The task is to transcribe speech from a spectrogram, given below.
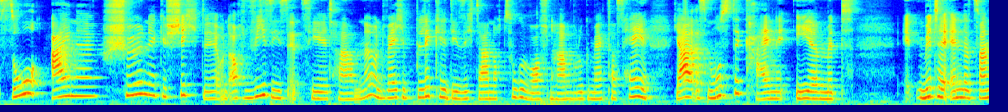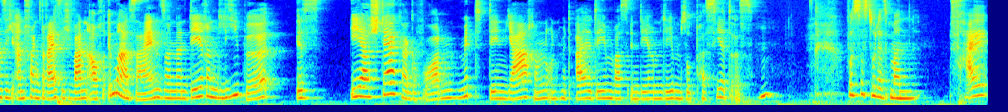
so eine schöne Geschichte und auch wie sie es erzählt haben ne? und welche Blicke die sich da noch zugeworfen haben, wo du gemerkt hast, hey, ja, es musste keine Ehe mit Mitte, Ende 20, Anfang 30, wann auch immer sein, sondern deren Liebe ist eher stärker geworden mit den Jahren und mit all dem, was in deren Leben so passiert ist. Wusstest du, dass man frei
